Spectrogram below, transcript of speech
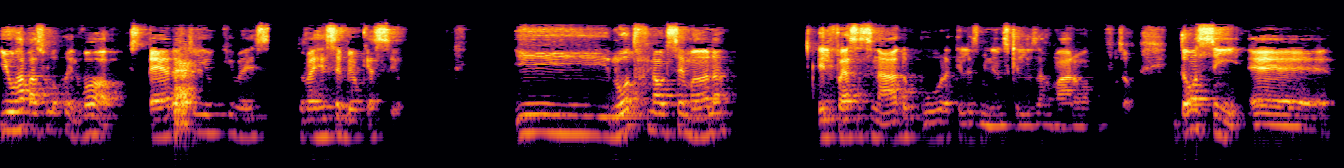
e o rapaz falou com ele, vó, espera que o que vai, você vai receber o que é seu. E no outro final de semana, ele foi assassinado por aqueles meninos que eles arrumaram uma confusão. Então, assim, é,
